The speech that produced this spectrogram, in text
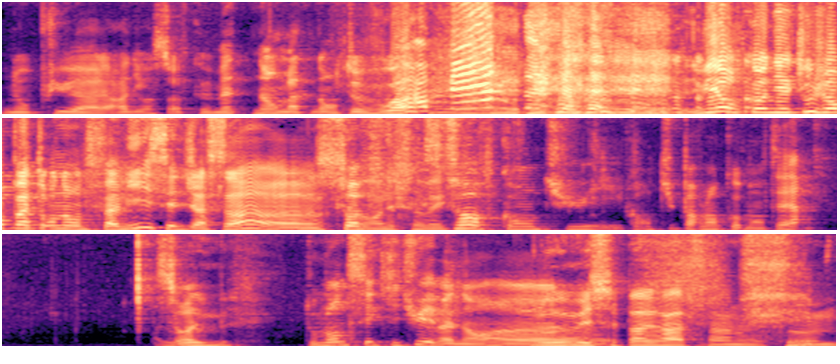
non plus à la radio, sauf que maintenant, maintenant, on te voit. Ah, Mais on connaît toujours pas ton nom de famille, c'est déjà ça. euh, Non, sauf, quand tu, quand tu parles en commentaire. Sur- Oui, mais, Tout le monde sait qui tu es maintenant. euh, oui, mais c'est pas grave ça. donc, euh,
